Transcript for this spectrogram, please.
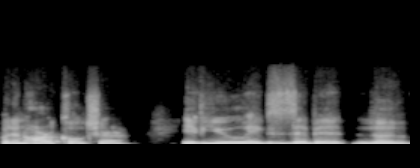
But in our culture, if you exhibit the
